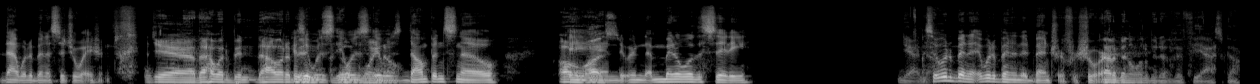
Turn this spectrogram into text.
that would have been a situation. Yeah, that would have been that would have been because it was it was it no-bueno. was dumping snow oh it and was in the middle of the city yeah no. so it would have been it would have been an adventure for sure that would have been a little bit of a fiasco.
